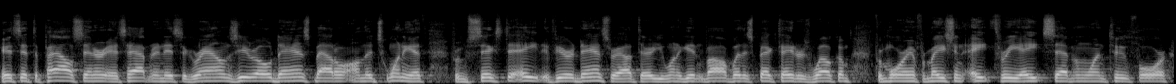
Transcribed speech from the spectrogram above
it's at the PAL Center. It's happening. It's the Ground Zero Dance Battle on the 20th from 6 to 8. If you're a dancer out there, you want to get involved with it, spectators welcome. For more information, 838 7124.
